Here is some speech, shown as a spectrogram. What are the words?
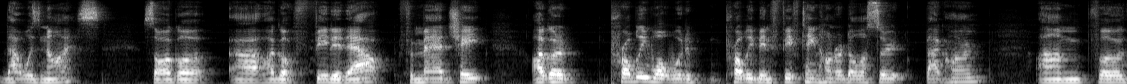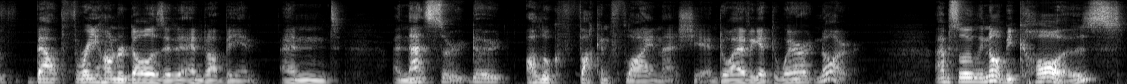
That was nice. So I got uh, I got fitted out for mad cheap. I got a probably what would have probably been fifteen hundred dollar suit back home, um, for about three hundred dollars it ended up being, and and that suit, dude, I look fucking fly in that shit. And do I ever get to wear it? No, absolutely not, because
